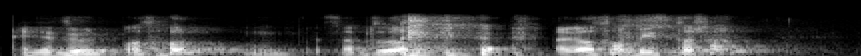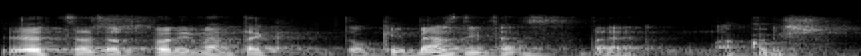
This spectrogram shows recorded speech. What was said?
egyedül otthon, ezt nem tudom, vagy otthon biztosan. 505 fölé mentek, oké, okay, Bears defense, de akkor is.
